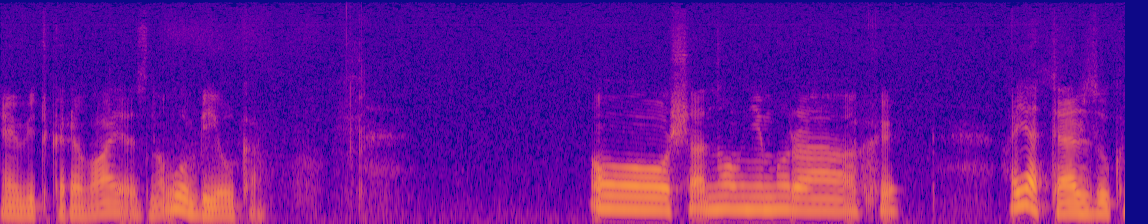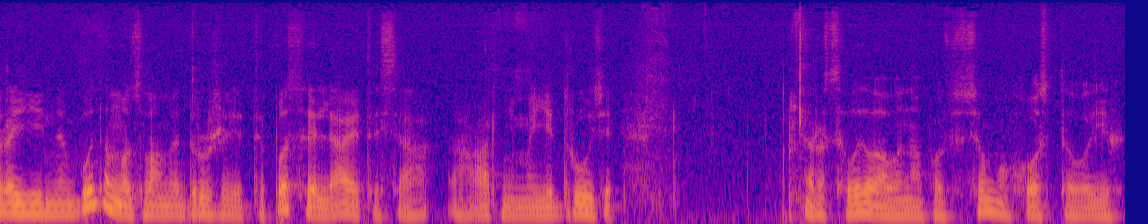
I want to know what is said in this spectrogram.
Відкриває знову білка. О, шановні мурахи, а я теж з України. Будемо з вами дружити. Поселяйтеся, гарні мої друзі. Розселила вона по всьому хостелу їх.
